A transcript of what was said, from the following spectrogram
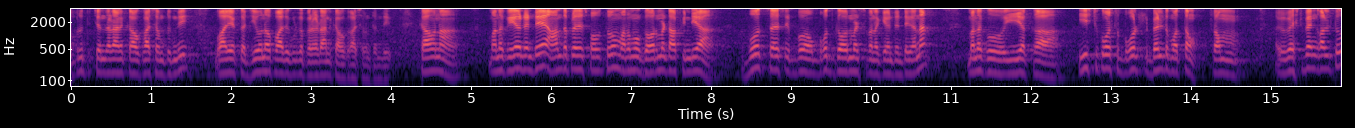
అభివృద్ధి చెందడానికి అవకాశం ఉంటుంది. వారి యొక్క జీవనోపాధి కూడా పెరగడానికి అవకాశం ఉంటుంది. కావున మనకు ఏంటంటే ఆంధ్రప్రదేశ్ ప్రభుత్వం మనము government of India both sides both governments మనకి ఏంటంటే కన్నా మనకు ఈ యొక్క ఈస్ట్ కోస్ట్ బోల్ట్ బెల్ట్ మొత్తం ఫ్రమ్ వెస్ట్ బెంగాల్ టు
